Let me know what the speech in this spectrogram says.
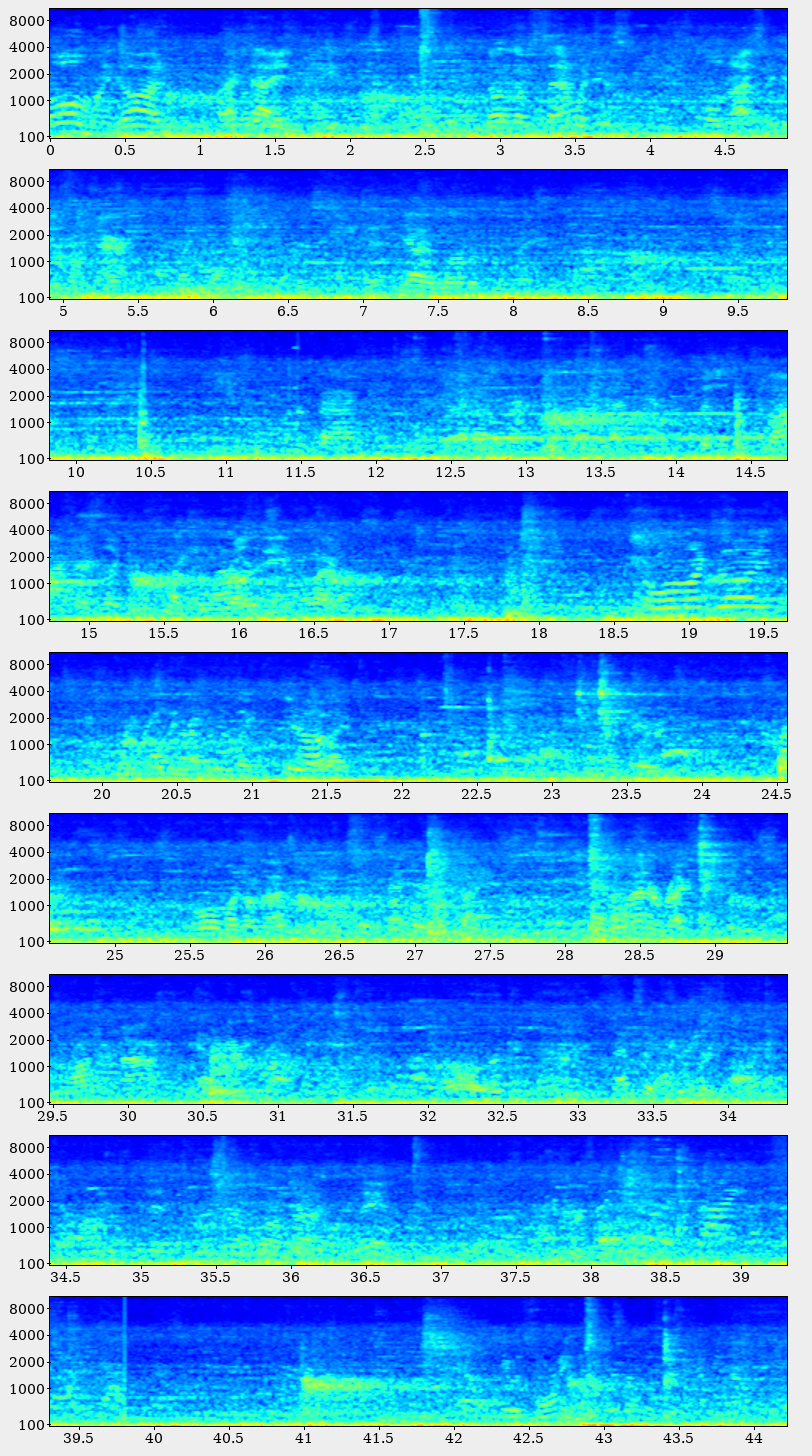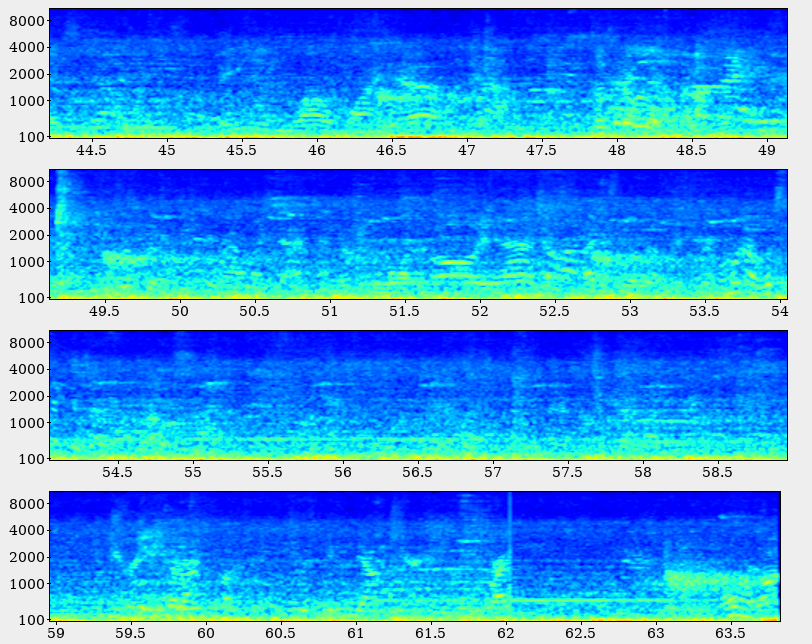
Oh my god, that guy. Not enough sandwiches. someone on that someone on that. I'm anorexic, but it's Oh my God.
